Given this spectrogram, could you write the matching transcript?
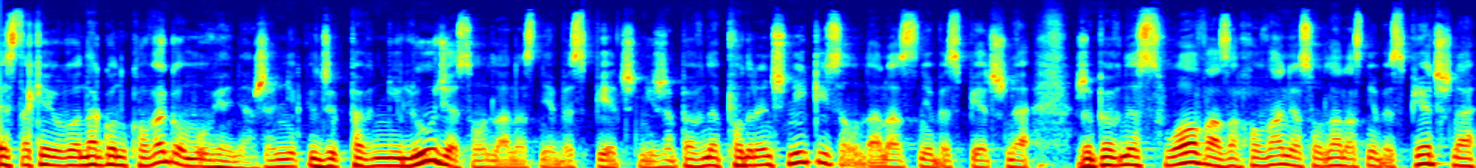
jest takiego nagonkowego mówienia, że, nie, że pewni ludzie są dla nas niebezpieczni, że pewne podręczniki są dla nas niebezpieczne, że pewne słowa, zachowania są dla nas niebezpieczne,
